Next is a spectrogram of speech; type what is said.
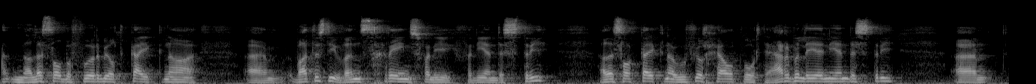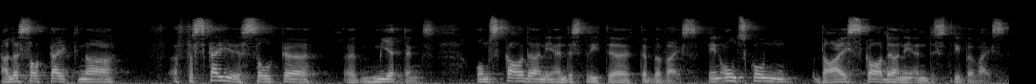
Hulle sal byvoorbeeld kyk na ehm um, wat is die winsgrens van die van die industrie? Hulle sal kyk na hoeveel geld word herbelê in die industrie. Ehm um, hulle sal kyk na verskeie sulke uh, metings om skade aan die industrie te te bewys. En ons kon daai skade aan die industrie bewys.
